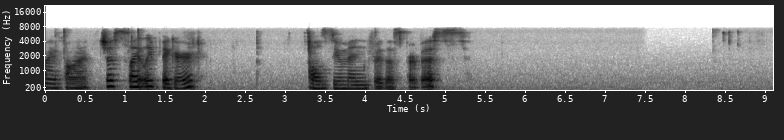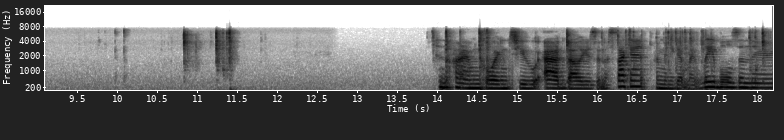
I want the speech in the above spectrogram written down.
my font just slightly bigger. I'll zoom in for this purpose. And I'm going to add values in a second. I'm going to get my labels in there.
